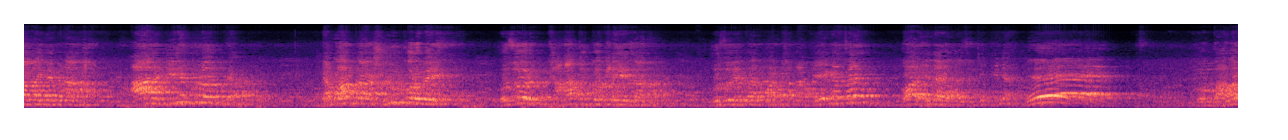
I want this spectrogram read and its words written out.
নামাই দেবে না। আর ডিলেগুলো ব্যবহার করা শুরু করবে হুজুর খানা দুটো খেয়ে যান। হুজুরে তারপর খানা পেয়ে গেছেন ঘর হেদায়ত আছে ঠিক কিনা? খুব ভালো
